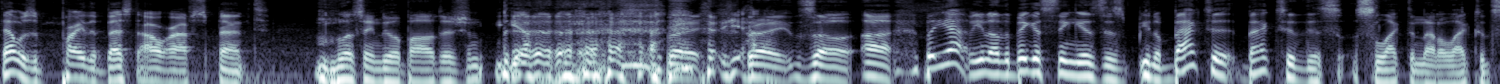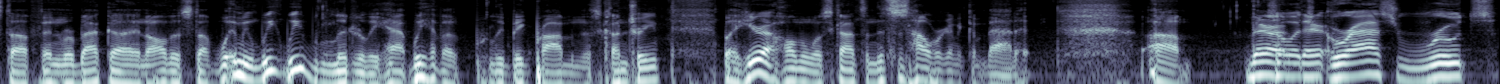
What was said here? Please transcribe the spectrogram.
that was probably the best hour I've spent. listening to a politician. Yeah, right, Yeah. right. So, uh, but yeah, you know, the biggest thing is, is you know, back to back to this select and not elected stuff, and Rebecca and all this stuff. I mean, we we literally have we have a really big problem in this country, but here at home in Wisconsin, this is how we're going to combat it. Um, there, so are, it's there, grassroots.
